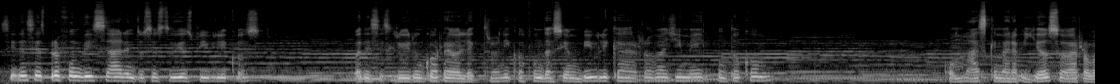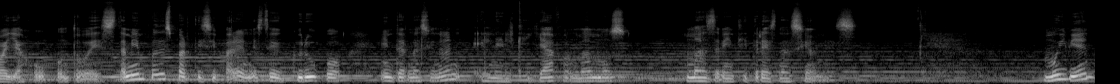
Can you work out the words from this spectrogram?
Si deseas profundizar en tus estudios bíblicos, puedes escribir un correo electrónico a fundacionbiblica.gmail.com o más que maravilloso yahoo.es. También puedes participar en este grupo internacional en el que ya formamos más de 23 naciones. Muy bien,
